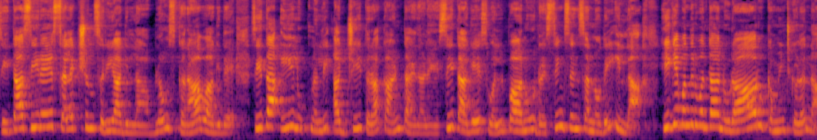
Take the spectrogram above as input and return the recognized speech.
ಸೀತಾ ಸೀರೆ ಸೆಲೆಕ್ಷನ್ ಸರಿಯಾಗಿಲ್ಲ. ಬ್ಲೌಸ್ ಖರಾಬ್ ಆಗಿದೆ ಸೀತಾ ಈ ಲುಕ್ನಲ್ಲಿ ಅಜ್ಜಿ ಥರ ಕಾಣ್ತಾ ಇದ್ದಾಳೆ. ಸೀತಾಗೆ ಸ್ವಲ್ಪನೂ ಡ್ರೆಸ್ಸಿಂಗ್ ಸೆನ್ಸ್ ಅನ್ನೋದೇ ಇಲ್ಲ. ಹೀಗೆ ಬಂದಿರುವಂತಹ ನೂರಾರು ಕಮೆಂಟ್ಗಳನ್ನು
